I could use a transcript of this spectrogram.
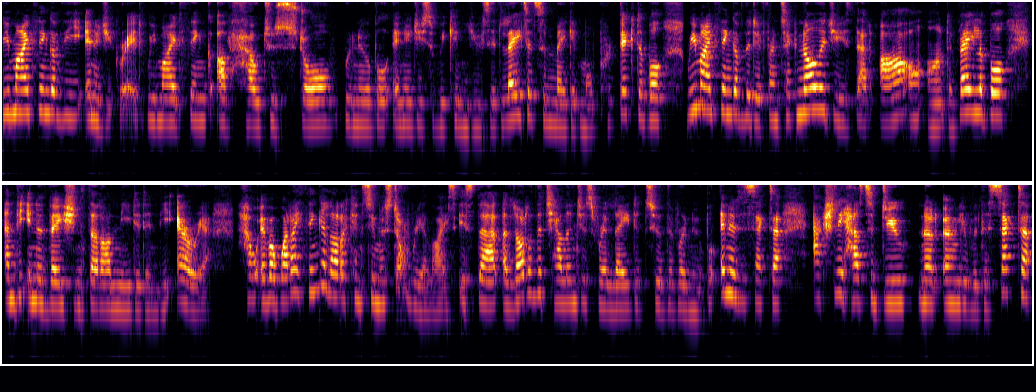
We might think of the energy grid, we might think of how to store renewable energy so we can use it later to make it more predictable. We might think of the different technologies that are or aren't available and the innovations that are needed in the area. However, what I think a lot of consumers don't realize is that a lot of the challenges related to the renewable energy sector actually has to do not only with the sector,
